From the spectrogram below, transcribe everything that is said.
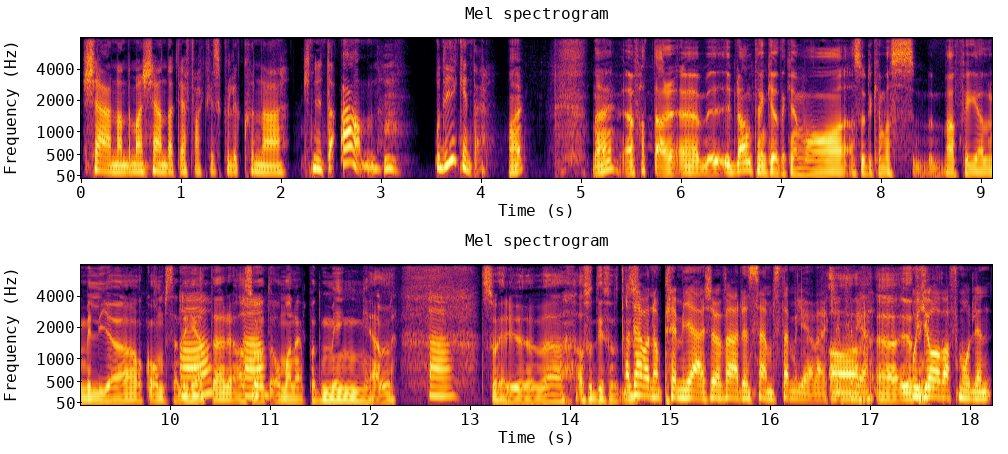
kärnan där man kände att jag faktiskt skulle kunna knyta an. Mm. Och det gick inte. Nej. Nej, jag fattar. Eh, ibland tänker jag att det kan vara, alltså det kan vara fel miljö och omständigheter. Ja, alltså ja. om man är på ett mingel Ja. så är det ju... eh, Alltså det, Ja, det här var någon premiär, så det var världens sämsta miljö verkligen för det. eh, jag och jag var förmodligen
